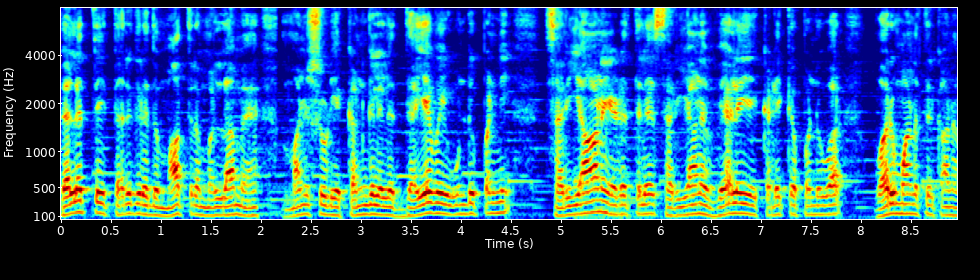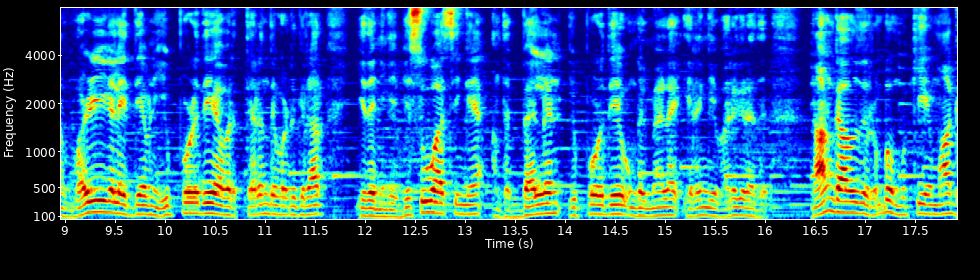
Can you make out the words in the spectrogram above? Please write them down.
பலத்தை தருகிறது மாத்திரமல்லாமல் மனுஷருடைய கண்களில் தயவை உண்டு பண்ணி சரியான இடத்துல சரியான வேலையை கிடைக்க பண்ணுவார். வருமானத்திற்கான வழிகளை தேவன் இப்பொழுதே அவர் திறந்து விடுகிறார். இதை நீங்கள் விசுவாசிங்க. அந்த பெலன் இப்பொழுதே உங்கள் மேலே இறங்கி வருகிறது. நான்காவது ரொம்ப முக்கியமாக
